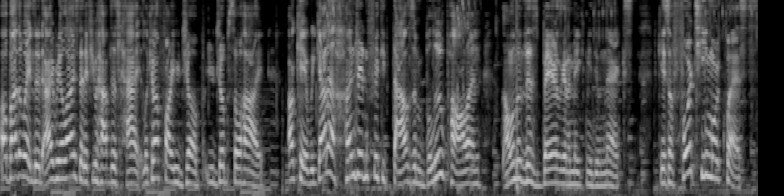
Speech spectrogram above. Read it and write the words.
Oh, by the way, dude, I realized that if you have this hat, look at how far you jump. You jump so high. Okay, we got 150,000 blue pollen. I wonder what this bear is gonna make me do next. Okay, so 14 more quests.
